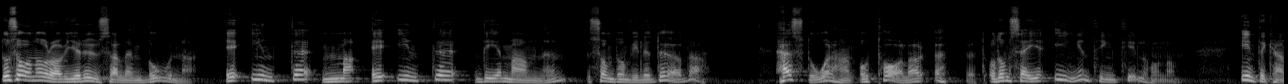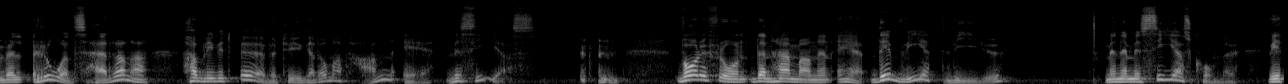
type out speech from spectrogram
Då sa några av Jerusalemborna, är inte, är inte det mannen som de ville döda? Här står han och talar öppet och de säger ingenting till honom. Inte kan väl rådsherrarna ha blivit övertygade om att han är Messias? Varifrån den här mannen är, det vet vi ju. Men när Messias kommer vet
